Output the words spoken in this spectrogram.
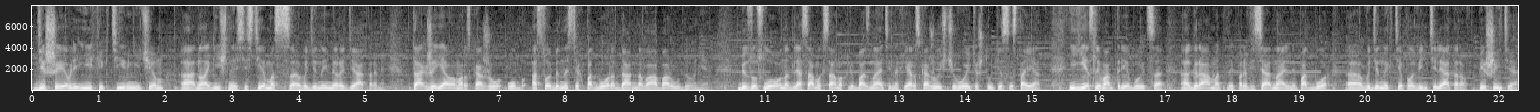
дешевле и эффективнее, чем э, аналогичная система с водяными радиаторами. Также я вам расскажу об особенностях подбора данного оборудования. Безусловно, для самых-самых любознательных я расскажу, из чего эти штуки состоят. И если вам требуется э, грамотный, профессиональный подбор э, водяных тепловентиляторов, пишите.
